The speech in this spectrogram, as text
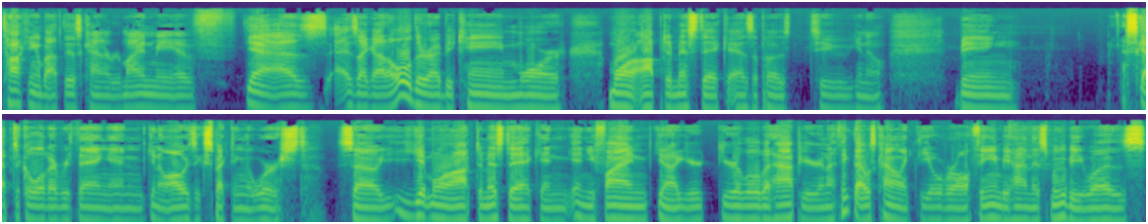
talking about this kind of remind me of yeah as as I got older I became more more optimistic as opposed to you know being skeptical of everything and you know always expecting the worst. So you get more optimistic and and you find you know you're you're a little bit happier. And i think that was kind of like the overall theme behind this movie was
